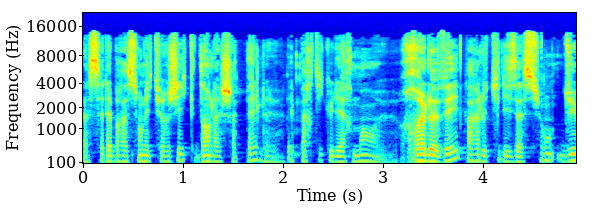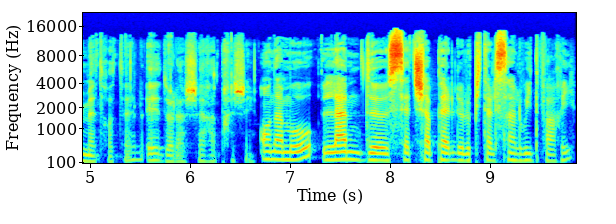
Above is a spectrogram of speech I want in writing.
la célébration liturgique dans la chapelle euh, est particulièrement euh, relevée par l'utilisation du maître-autel et de la chaire à prêcher. En un mot, l'âme de cette chapelle de l'hôpital Saint-Louis de Paris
